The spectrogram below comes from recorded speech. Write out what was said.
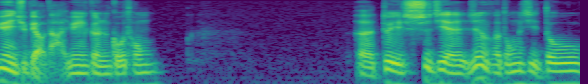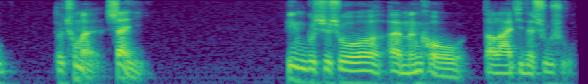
愿意去表达，愿意跟人沟通，呃，对世界任何东西都都充满善意，并不是说呃门口倒垃圾的叔叔，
